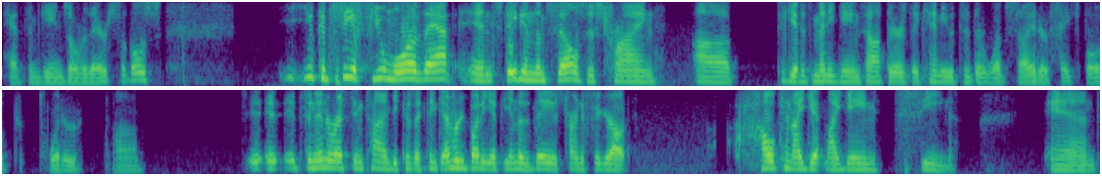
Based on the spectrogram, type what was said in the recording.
had some games over there, so those you could see a few more of that. And Stadium themselves is trying uh, to get as many games out there as they can, either through their website or Facebook, or Twitter. Uh, it, it's an interesting time because I think everybody at the end of the day is trying to figure out how can I get my game seen, and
